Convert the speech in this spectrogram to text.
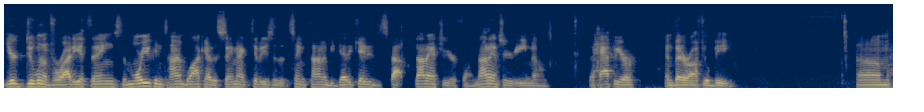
you're doing a variety of things, the more you can time block, have the same activities at the same time, and be dedicated to stop, not answer your phone, not answer your emails, the happier and better off you'll be. Um,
